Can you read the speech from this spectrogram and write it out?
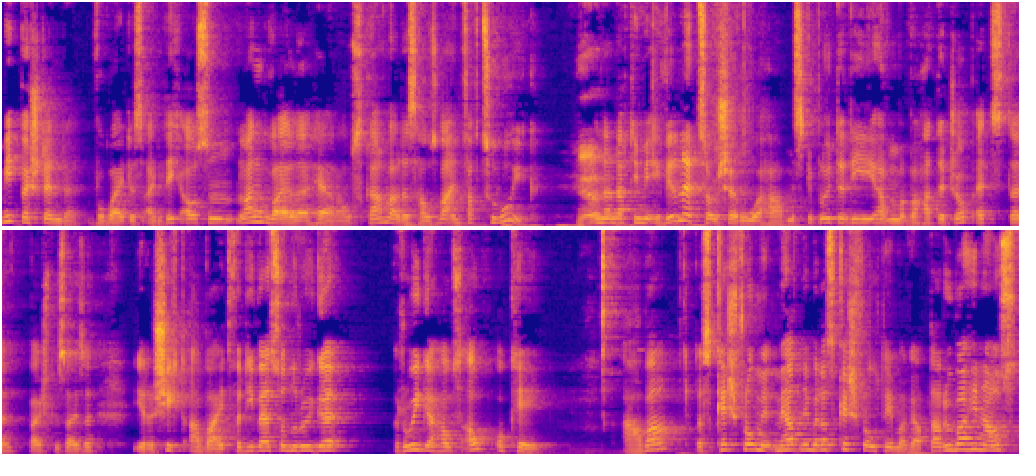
Mietbestände? Wobei das eigentlich aus dem Langweiler herauskam, weil das Haus war einfach zu ruhig. Ja. Und dann dachte ich mir, ich will nicht solche Ruhe haben. Es gibt Leute, die haben aber harte Job, Ärzte beispielsweise, ihre Schichtarbeit. Für die wäre so ein ruhiger, ruhiger Haus auch okay. Aber das Cashflow, wir, hatten immer das Cashflow-Thema gehabt. Darüber hinaus,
